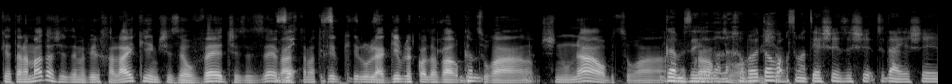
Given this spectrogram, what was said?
כי אתה למדת שזה מביא לך לייקים, שזה עובד, שזה זה, זה- ואז אתה מתחיל כאילו להגיב לכל דבר גם- בצורה שנונה או בצורה גם זה הולך הרבה יותר. זאת אומרת, יש איזה, אתה יודע, יש אה,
